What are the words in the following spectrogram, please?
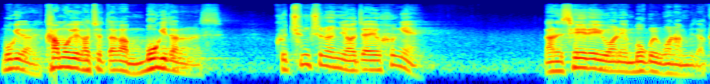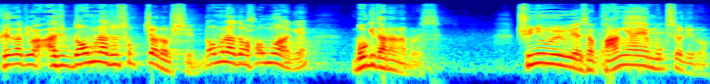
목이 달아났어요. 감옥에 갇혔다가 목이 달아났어요. 그 춤추는 여자의 흥에 나는 세례 요한의 목을 원합니다. 그래가지고 아주 너무나도 속절없이 너무나도 허무하게 목이 달아나 버렸어요. 주님을 위해서 광야의 목소리로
